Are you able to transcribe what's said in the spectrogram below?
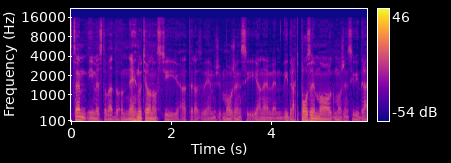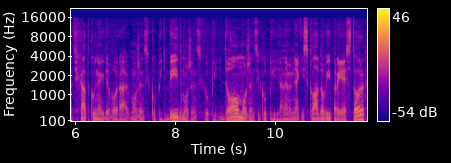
chcem investovať do nehnuteľností a teraz viem, že môžem si, ja neviem, vybrať pozemok, môžem si vybrať chatku niekde v horách, môžem si kúpiť byt, môžem si kúpiť dom, môžem si kúpiť, ja neviem, nejaký skladový priestor.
